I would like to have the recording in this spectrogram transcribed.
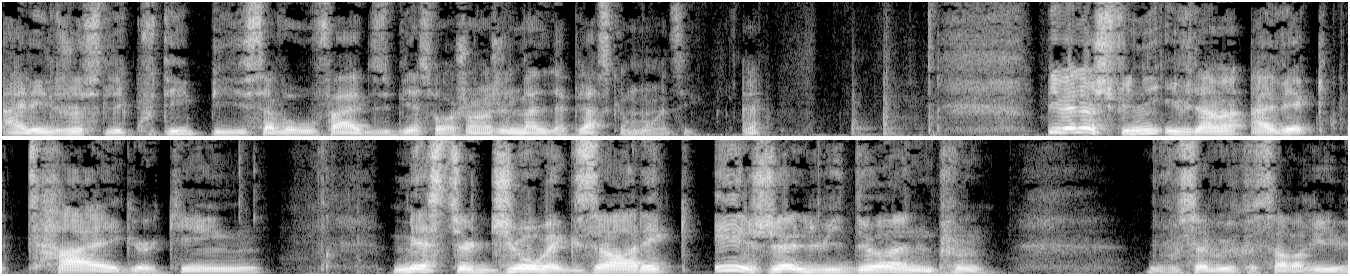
Allez juste l'écouter, puis ça va vous faire du bien, ça va changer le mal de place, comme on dit. Hein? Puis ben là, je finis évidemment avec Tiger King, Mr. Joe Exotic, et je lui donne, vous savez que ça va arriver,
